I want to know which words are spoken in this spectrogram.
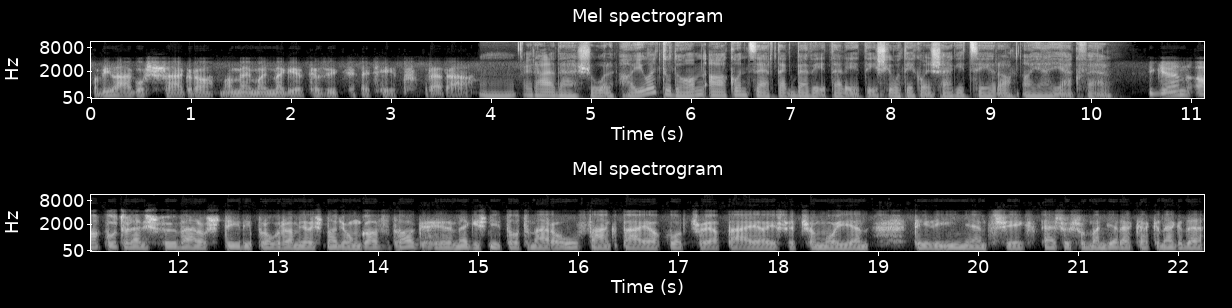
a világosságra, amely majd megérkezik egy hétre rá. Mm, ráadásul, ha jól tudom, a koncertek bevételét is jótékonysági célra ajánlják fel. Igen, a Kulturális Főváros téli programja is nagyon gazdag, meg is nyitott már a Hófánk pálya, a Korcsolya pálya és egy csomó ilyen téli ingyentség, elsősorban gyerekeknek, de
